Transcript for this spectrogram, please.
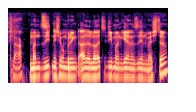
Klar. Man sieht nicht unbedingt alle Leute, die man gerne sehen möchte.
